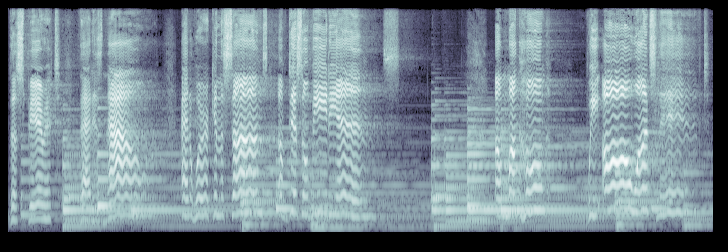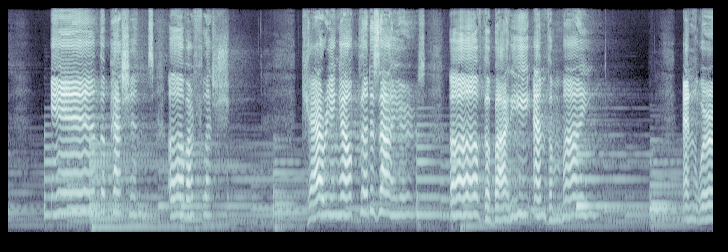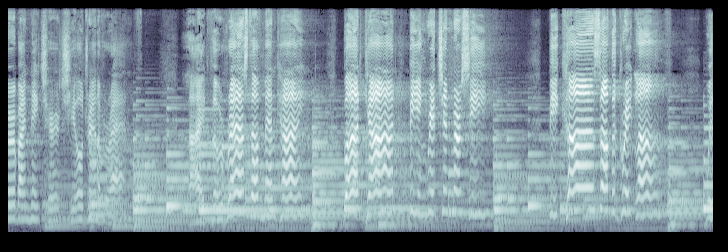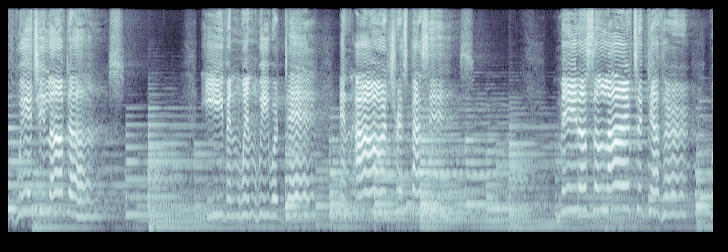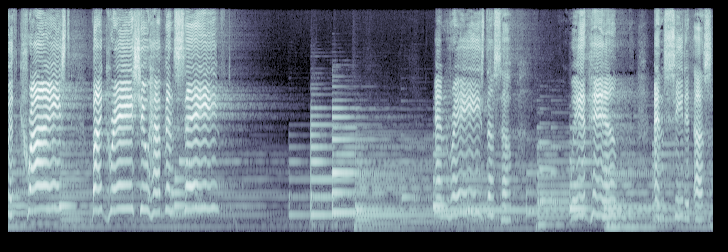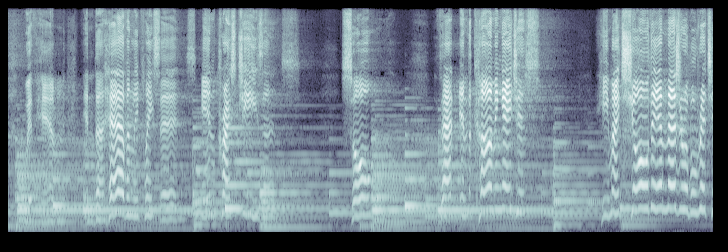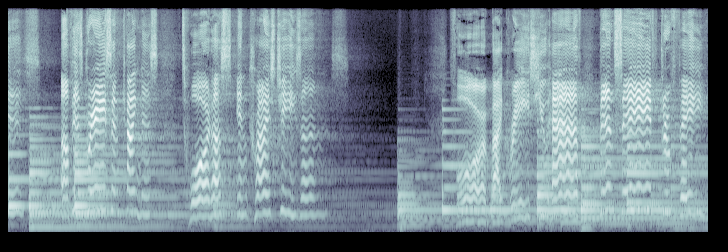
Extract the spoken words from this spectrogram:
the spirit that is now at work in the sons of disobedience, among whom we all once lived in the passions of our flesh, carrying out the desires of the body and the mind and were by nature children of wrath, like the rest of mankind. But God, being rich in mercy, because of the great love with which He loved us, even when we were dead in our trespasses, made us alive together with Christ. By grace you have been saved and raised us up with Him and seated us with Him in the heavenly places in Christ Jesus. So that in the coming ages He might show the immeasurable riches of his grace and kindness toward us in Christ Jesus. For by grace you have been saved through faith.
